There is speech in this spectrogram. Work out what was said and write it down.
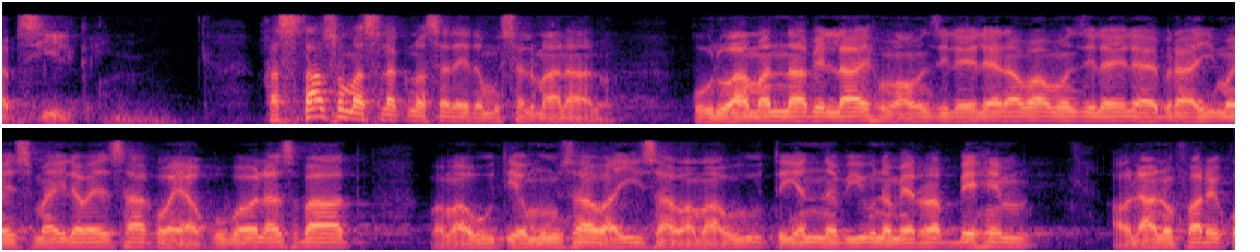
تفصیل کوي خستاسو مسلک نو سره د مسلمانانو قولوا آمنا بالله وما انزل الينا وما انزل الى ابراهيم واسماعيل واسحاق ويعقوب والاسباط وما اوتي موسى وعيسى وما اوتي النبيون من ربهم او لا نفرق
